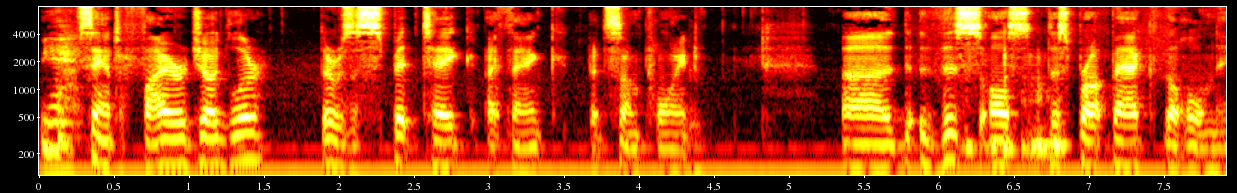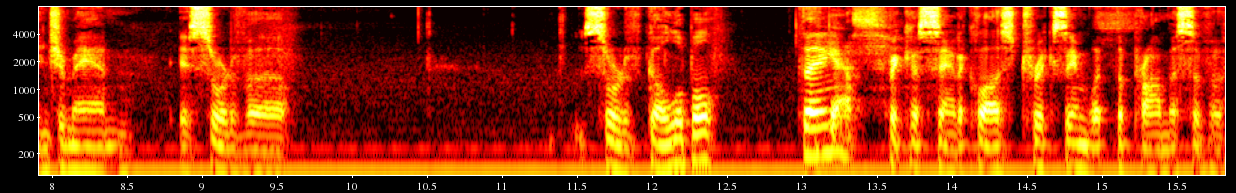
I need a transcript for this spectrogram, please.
Yeah. Santa fire juggler. There was a spit take, I think, at some point. Uh, this also this brought back the whole Ninja Man is sort of a sort of gullible thing, Yes. because Santa Claus tricks him with the promise of a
